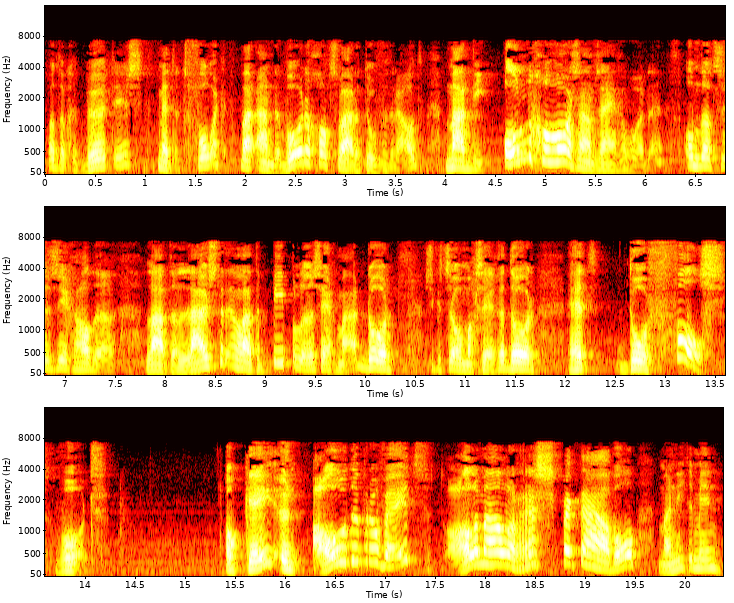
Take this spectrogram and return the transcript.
wat er gebeurd is met het volk waaraan de woorden Gods waren toevertrouwd, maar die ongehoorzaam zijn geworden, omdat ze zich hadden laten luisteren en laten piepelen, zeg maar, door, als ik het zo mag zeggen, door het door vals woord. Oké, een oude profeet, allemaal respectabel, maar niettemin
